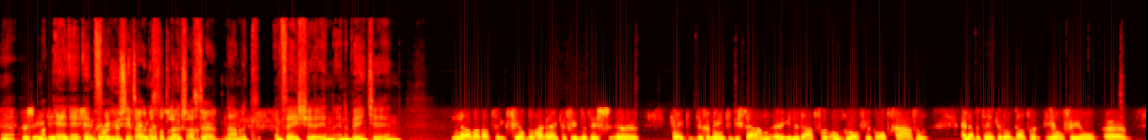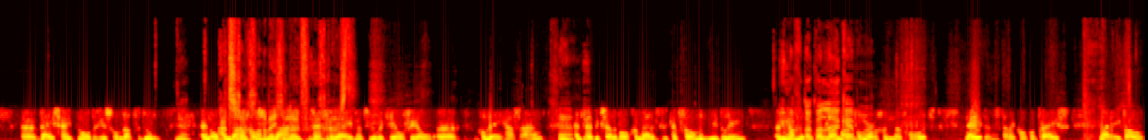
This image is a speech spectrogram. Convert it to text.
ja. Dus maar, die, en, die en voor u zit er ook nog wat leuks achter, namelijk een feestje en, en een beentje. En... Nou, maar wat ik veel belangrijker vind, dat is... Uh, kijk, de gemeenten die staan uh, inderdaad voor ongelooflijke opgaven. En dat betekent ook dat er heel veel uh, wijsheid nodig is om dat te doen. Ja. En op ah, het is dag gewoon een beetje leuk voor u geweest. wij natuurlijk heel veel collega's aan. Ja. En toen heb ik zelf ook gemerkt, ik heb van niet alleen... U mag het ook wel leuk hebben, vanmorgen gehoord. Nee, dat stel ik ook op prijs. Maar ik wou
